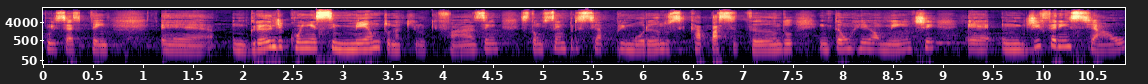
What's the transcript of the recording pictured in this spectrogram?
policiais que têm é, um grande conhecimento naquilo que fazem, estão sempre se aprimorando, se capacitando. Então, realmente é um diferencial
